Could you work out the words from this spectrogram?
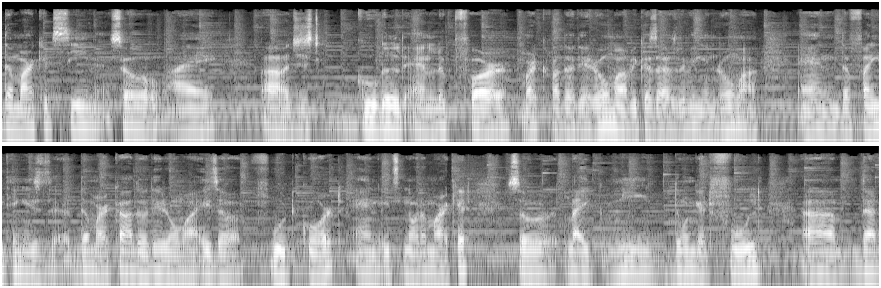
the market scene. So I uh, just googled and looked for Mercado de Roma because I was living in Roma. And the funny thing is the, the Mercado de Roma is a food court and it's not a market. So like me don't get fooled. Um, that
